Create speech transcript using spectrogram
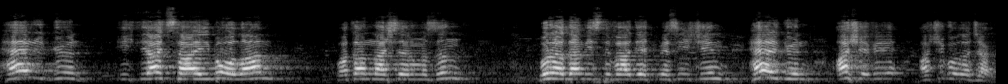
Her gün ihtiyaç sahibi olan vatandaşlarımızın buradan istifade etmesi için her gün aşevi açık olacak.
